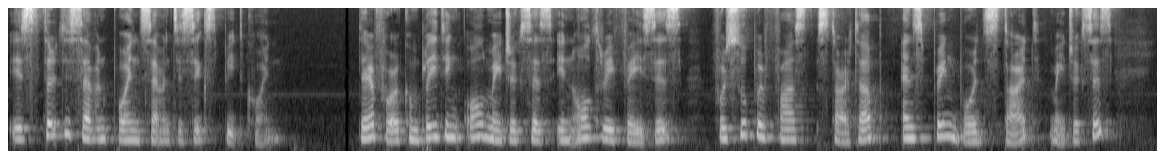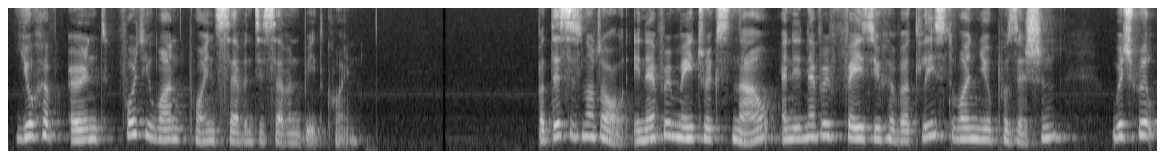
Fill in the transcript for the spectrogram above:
is 37.76 Bitcoin. Therefore, completing all matrices in all three phases for superfast startup and springboard start matrices, you have earned 41.77 Bitcoin. But this is not all. In every matrix now and in every phase you have at least one new position, which will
